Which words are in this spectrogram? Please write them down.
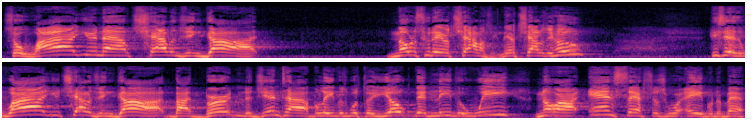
So while you're now challenging God, notice who they are challenging. They're challenging who? He says, Why are you challenging God by burdening the Gentile believers with a yoke that neither we nor our ancestors were able to bear?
